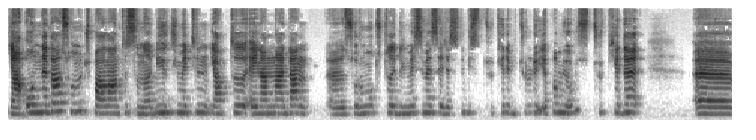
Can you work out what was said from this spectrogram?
Yani o neden sonuç bağlantısını bir hükümetin yaptığı eylemlerden e, sorumlu tutabilmesi meselesini biz Türkiye'de bir türlü yapamıyoruz. Türkiye'de e,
